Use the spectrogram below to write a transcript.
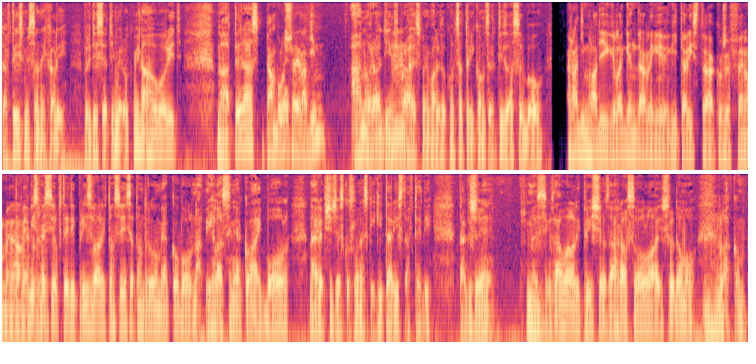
Tak vtedy sme sa nechali pred desiatimi rokmi nahovoriť. No a teraz... Tam bol ešte aj Radim? Áno, Radim. Hmm. V Prahe sme mali dokonca tri koncerty za sebou. Radim Hladík, legendárny gitarista, akože fenomenálny. Tak my akože... sme si ho vtedy prizvali v tom 72. ako bol na, vyhlásený ako aj bol najlepší československý gitarista vtedy. Takže sme hmm. si ho zavolali, prišiel, zahral solo a išiel domov hmm. vlakom.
